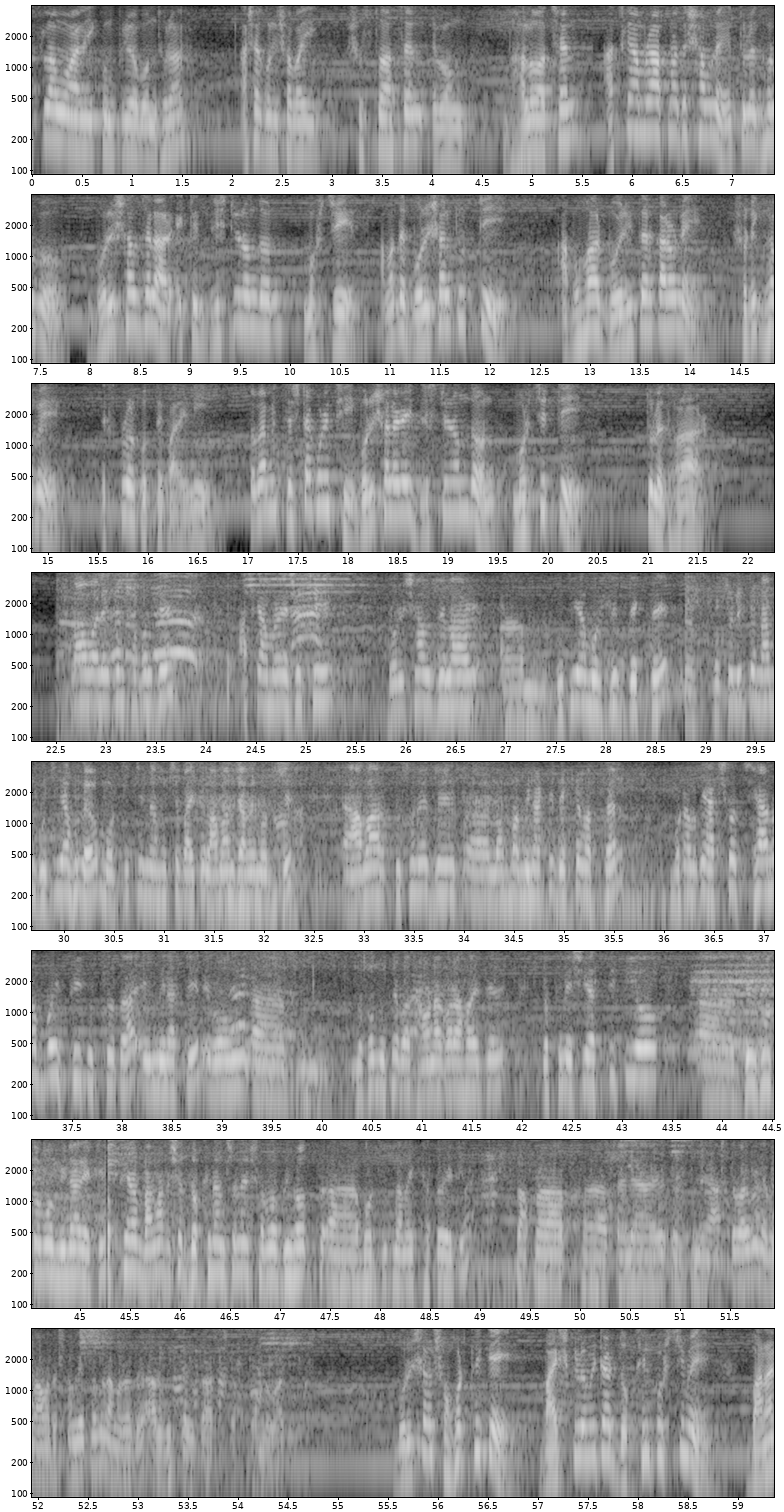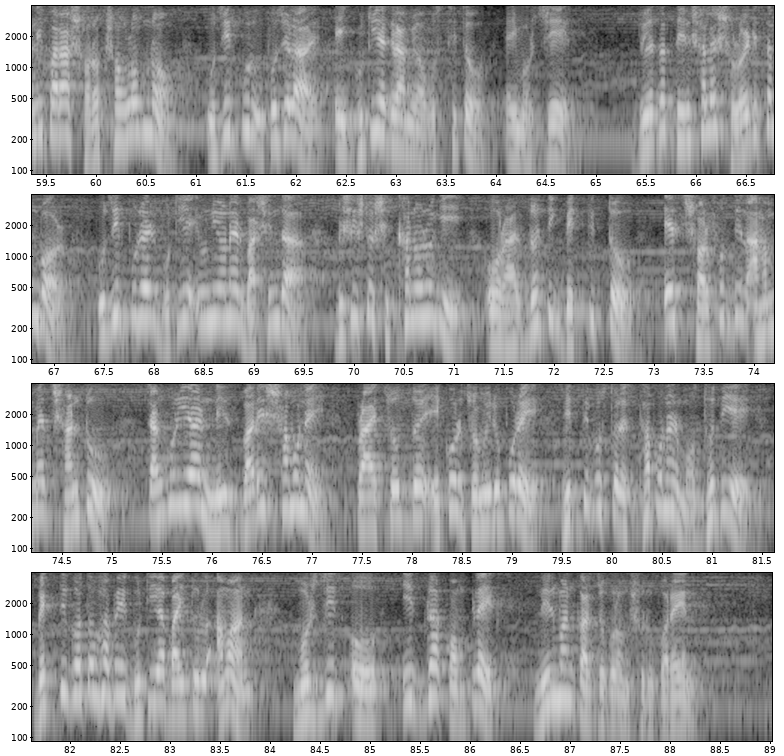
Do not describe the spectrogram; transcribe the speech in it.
আসসালামু আলাইকুম, প্রিয় বন্ধুরা। আশা করি সবাই সুস্থ আছেন এবং ভালো আছেন। আজকে আমরা আপনাদের সামনে তুলে ধরব বরিশাল জেলার একটি দৃষ্টিনন্দন মসজিদ। আমাদের বরিশাল ট্যুরটি আবহাওয়ার বৈরিতার কারণে সঠিকভাবে এক্সপ্লোর করতে পারিনি। তবে আমি চেষ্টা করেছি বরিশালের এই দৃষ্টিনন্দন মসজিদটি তুলে ধরার। আসসালামু আলাইকুম সকলকে। আজকে আমরা এসেছি বরিশাল জেলার গুটিয়া মসজিদ দেখতে। প্রচলিত নাম গুটিয়া হলেও মসজিদটির নাম হচ্ছে বাইতুল আমান জামে মসজিদ। আমার পিছনে যে লম্বা মিনারটি দেখতে পাচ্ছেন, মোটামুটি একশো ছিয়ানব্বই ফিট উচ্চতা এই মিনারটির এবং লোকমুখে বা ধারণা করা হয় যে দক্ষিণ এশিয়ার তৃতীয় দীর্ঘতম মিনার এটি। দক্ষিণ, বাংলাদেশের দক্ষিণাঞ্চলের সর্ববৃহৎ মসজিদ নামে খ্যাত এটি। তো আপনারা চাইলে এখানে আসতে পারবেন এবং আমাদের সঙ্গে থাকবেন আমরা আরও বিস্তারিত আসছে। ধন্যবাদ। বরিশাল শহর থেকে বাইশ কিলোমিটার দক্ষিণ পশ্চিমে বানানীপাড়া সড়ক সংলগ্ন উজিরপুর উপজেলায় এই গুটিয়া গ্রামে অবস্থিত এই মসজিদ। দু হাজার তিন সালের ষোলোই ডিসেম্বর উজিরপুরের গুটিয়া ইউনিয়নের বাসিন্দা, বিশিষ্ট শিক্ষানুরোগী ও রাজনৈতিক ব্যক্তিত্ব এস শরফুদ্দিন আহমেদ শান্টু চাঙ্গুরিয়ার নিজ বাড়ির সামনে প্রায় চোদ্দ একর জমির উপরে ভিত্তিপ্রস্তর স্থাপনের মধ্য দিয়ে ব্যক্তিগতভাবে গুটিয়া বাইতুল আমান মসজিদ ও ঈদগাহ কমপ্লেক্স নির্মাণ কার্যক্রম শুরু করেন।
